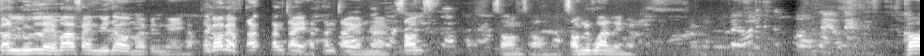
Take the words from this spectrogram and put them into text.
ก็ลุ้นเลยว่าแฟนมีจะออกมาเป็นไงครับ แต่ก็แบบตั้งตั้งใจครับตั้งใจกันมากซ้อมซ้อมซ้อมซ้อมทุกวันเลยครับ แปลว่าเราจะพร้อมแล้วแหละก็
